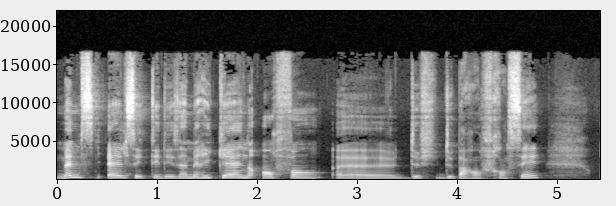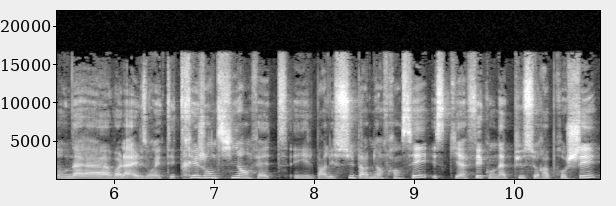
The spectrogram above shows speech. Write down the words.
même si elles, c'était des Américaines enfants euh, de, parents français, on a, voilà, elles ont été très gentilles en fait, et elles parlaient super bien français, ce qui a fait qu'on a pu se rapprocher.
